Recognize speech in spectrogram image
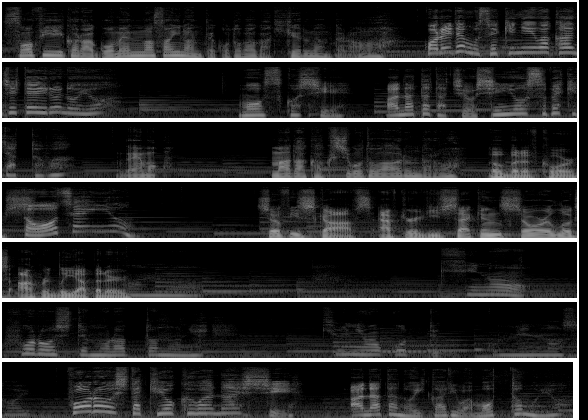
ソフィーからごめんなさいなんて言葉が聞けるなんてなこれでも責任は感じているのよもう少しあなたたちを信用すべきだったわでもまだ隠し事はあるんだろ Oh, but of course. 当然よ Sophie scoffs. After a few seconds, Sora looks awkwardly up at あ her. の昨日フォローしてもらったのに急に怒ってごめんなさいフォローした記憶はないしあなたの怒りはもっともよ。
